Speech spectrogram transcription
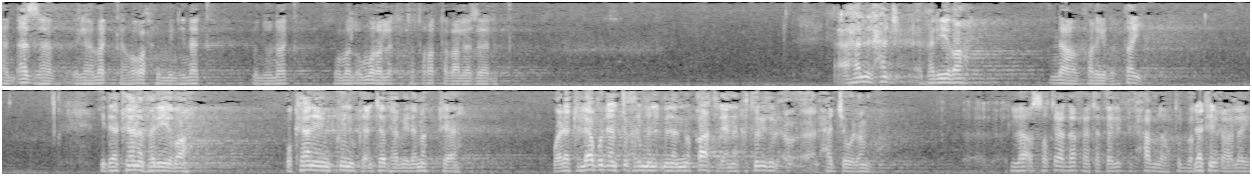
أن أذهب إلى مكة وأحرم من هناك من هناك؟ وما الأمور التي تترتب على ذلك؟ هل الحج فريضة؟ نعم فريضة. طيب. إذا كان فريضة وكان يمكنك أن تذهب إلى مكة ولكن لابد أن تحرم من الميقات لأنك تريد الحج والعمرة. لا أستطيع دفع تكاليف الحملة تبقى كثير علي؟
